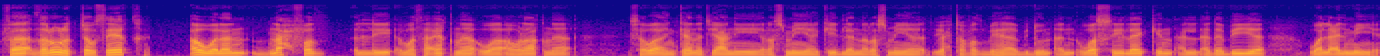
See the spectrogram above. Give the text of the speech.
فضرورة التوثيق أولا بنحفظ اللي وثائقنا وأوراقنا سواء كانت يعني رسمية أكيد لأن الرسمية يحتفظ بها بدون أن أوصي لكن الأدبية والعلمية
